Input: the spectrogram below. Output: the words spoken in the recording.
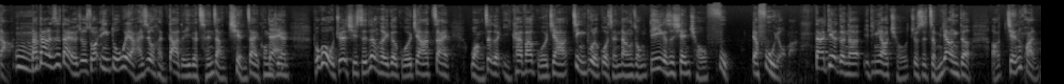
大。嗯，那当然是代表就是说印度未来还是有很大的一个成长潜在空间。不过我觉得其实任何一个国家在往这个已开发国家进步的过程当中，第一个是先求富。要富有嘛？当然，第二个呢，一定要求就是怎么样的啊，减缓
